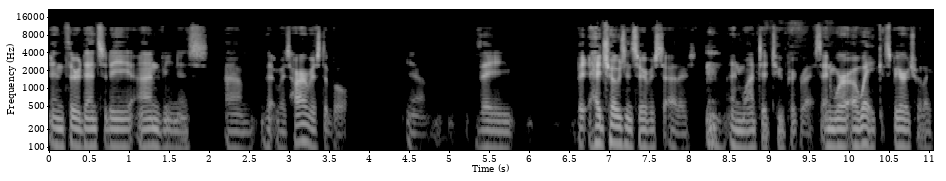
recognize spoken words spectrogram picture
in third density on Venus um, that was harvestable. You know, they had chosen service to others and wanted to progress and were awake spiritually,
